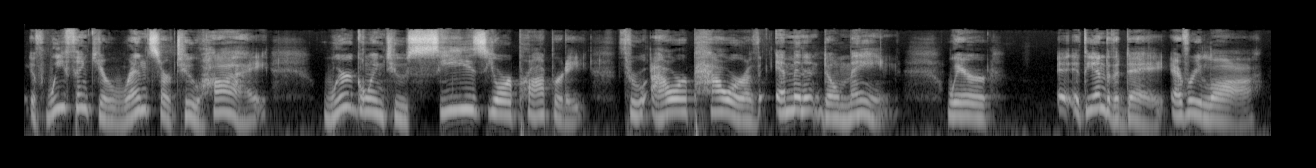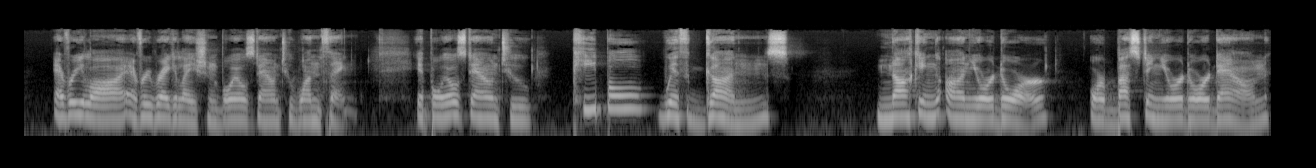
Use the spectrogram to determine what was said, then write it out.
if we think your rents are too high, we're going to seize your property through our power of eminent domain, where at the end of the day, every law, every law, every regulation boils down to one thing. It boils down to people with guns knocking on your door or busting your door down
